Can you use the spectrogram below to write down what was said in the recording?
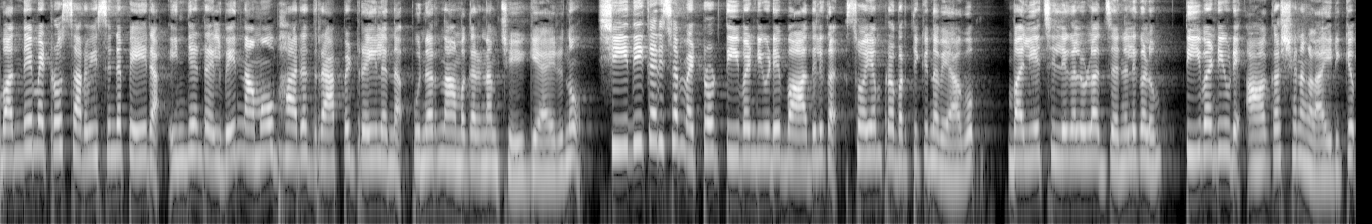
വന്ദേ മെട്രോ സർവീസിന്റെ പേര് Indian railway Namo Bharat rapid rail എന്ന് പുനർനാമകരണം ചെയ്യുകയായിരുന്നു. ശീതീകരിച്ച മെട്രോ തീവണ്ടിയുടെ വാതിലുകൾ സ്വയം പ്രവർത്തിക്കുന്നവയാകും. വലിയ ചില്ലുകളുള്ള ജനലുകളും തീവണ്ടിയുടെ ആകർഷണങ്ങളായിരിക്കും.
